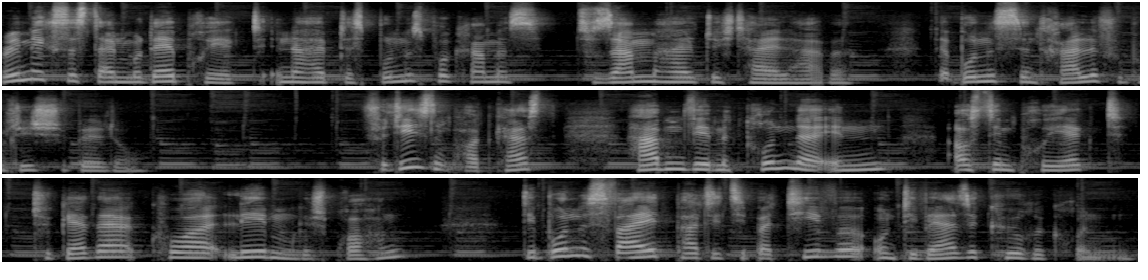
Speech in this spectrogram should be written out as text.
Remix ist ein Modellprojekt innerhalb des Bundesprogrammes Zusammenhalt durch Teilhabe der Bundeszentrale für politische Bildung. Für diesen Podcast haben wir mit GründerInnen aus dem Projekt Together Chor Leben gesprochen, die bundesweit partizipative und diverse Chöre gründen.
